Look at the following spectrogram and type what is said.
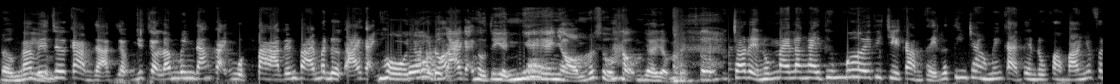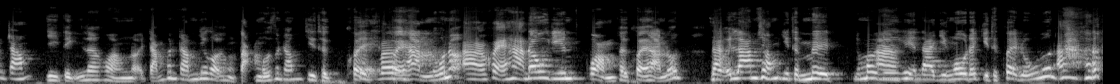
Ừ, và hiểm. giờ cảm giác giống như kiểu là mình đang gánh một tà trên vai mà được ai gánh hồ cho được ai cảnh hữu tiền nhẹ nhõm nó sổ rộng giờ giống cho đến hôm nay là ngày thứ 10 thì chị cảm thấy là tình trạng mình cải thiện được khoảng bao nhiêu phần trăm? Chị tính là khoảng nói trăm phần trăm chứ gọi khoảng tám mươi phần trăm. Chị thực khỏe Tuyệt vời. khỏe hẳn luôn á. À khỏe hẳn. Đâu chị quảng thấy khỏe hẳn luôn Dạ. làm xong chị thấy mệt nhưng mà À. hiện tại chị ngồi đấy chị thấy khỏe rú luôn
